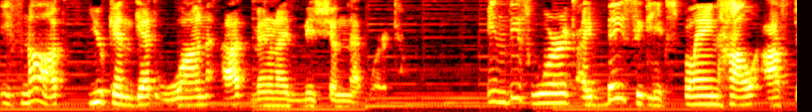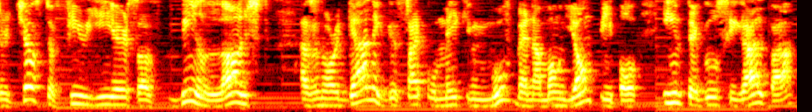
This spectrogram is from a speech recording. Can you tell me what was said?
If not, you can get one at Mennonite Mission Network. In this work, I basically explain how, after just a few years of being launched as an organic disciple making movement among young people in Tegucigalpa,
